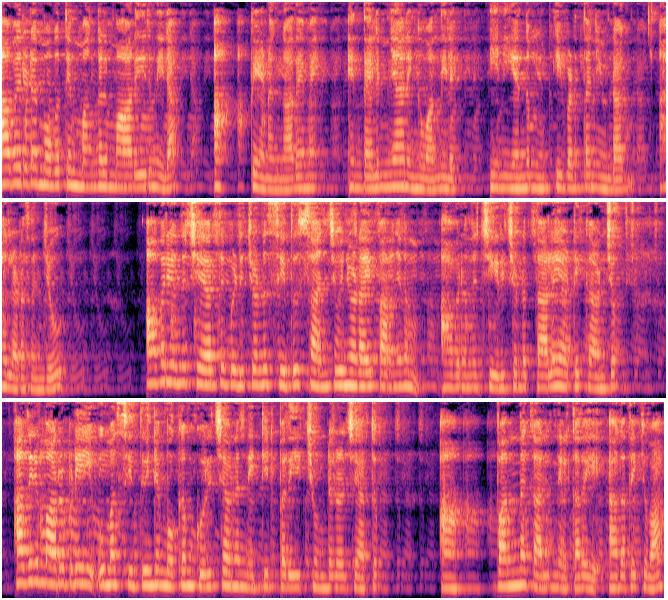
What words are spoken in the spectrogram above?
അവരുടെ മുഖത്തെ മങ്ങൾ മാറിയിരുന്നില്ല. ആ പിണങ്ങാതെ അമ്മേ എന്തായാലും ഞാൻ ഇങ്ങ് വന്നില്ലേ? ഇനി എന്നും ഇവിടെ തന്നെ ഉണ്ടാകും. അല്ലട സഞ്ജു അവരെ ഒന്ന് ചേർത്ത് പിടിച്ചുകൊണ്ട് സിധു സഞ്ജുവിനോടായി പറഞ്ഞതും അവരൊന്ന് ചിരിച്ചുകൊണ്ട് തലയാട്ടി കാണിച്ചു. അതിന് മറുപടി ഉമ സിദ്ധുവിന്റെ മുഖം കുരിച്ച് അവനെ നെറ്റിൽ പതിയെ ചുണ്ടുകൾ ചേർത്തു. ആ വന്ന കാലം നിൽക്കാതെ അകത്തേക്ക് വാ.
